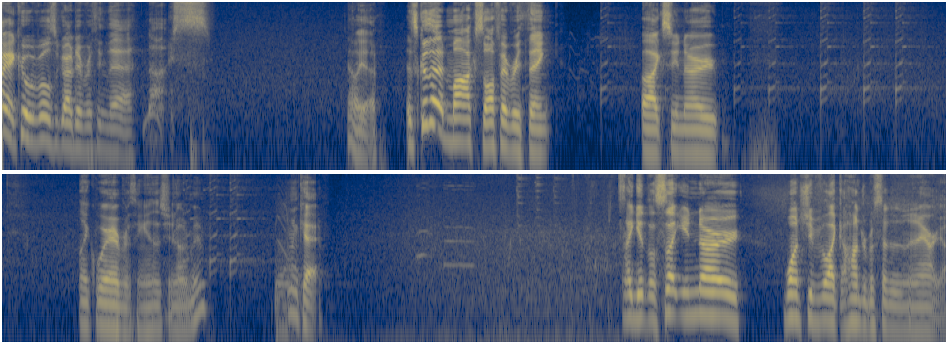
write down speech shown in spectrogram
Okay, cool. We've also grabbed everything there. Nice. Hell yeah. It's good that it marks off everything. Like, so you know... Like, where everything is, you know what I mean? Okay. I get this, so that you know once you've, like, 100% in an area.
